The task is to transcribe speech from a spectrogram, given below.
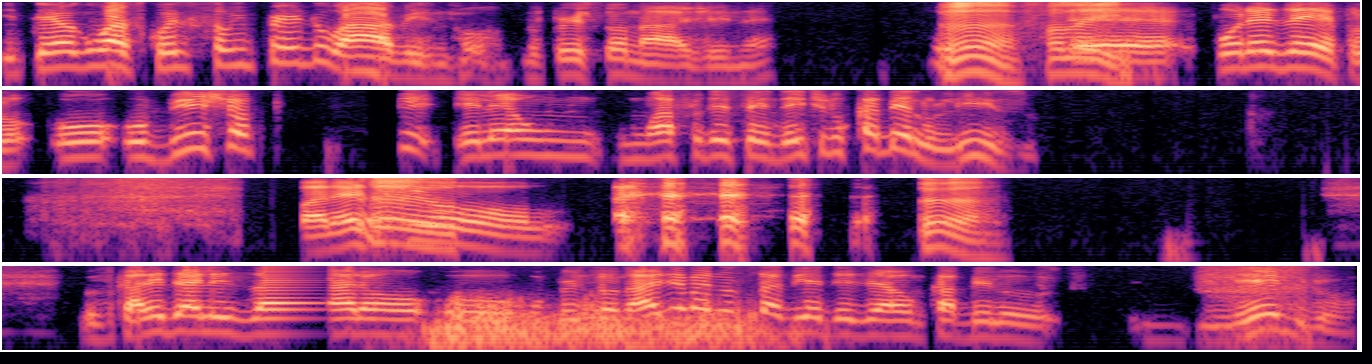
e tem algumas coisas que são imperdoáveis no, no personagem, né? Ah, fala aí. É, por exemplo, o, o Bishop ele é um, um afrodescendente do cabelo liso. Parece É, que o, Ah, os caras idealizaram o, o personagem, mas não sabia desenhar um cabelo negro.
